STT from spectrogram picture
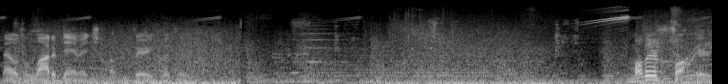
That was a lot of damage very quickly. Motherfucker.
